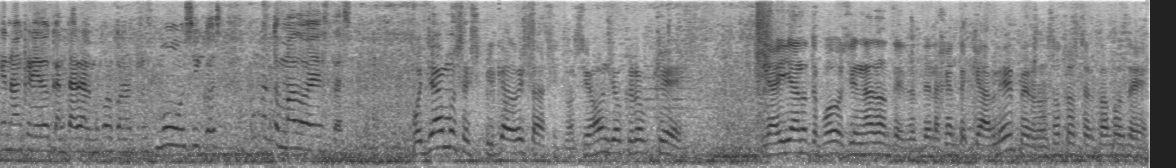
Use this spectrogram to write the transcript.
que no han querido cantar a lo mejor con otros músicos. ¿Cómo han tomado estas? Pues ya hemos explicado esta situación, yo creo que y ahí ya no te puedo decir nada de, de la gente que hable, pero nosotros tratamos de,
